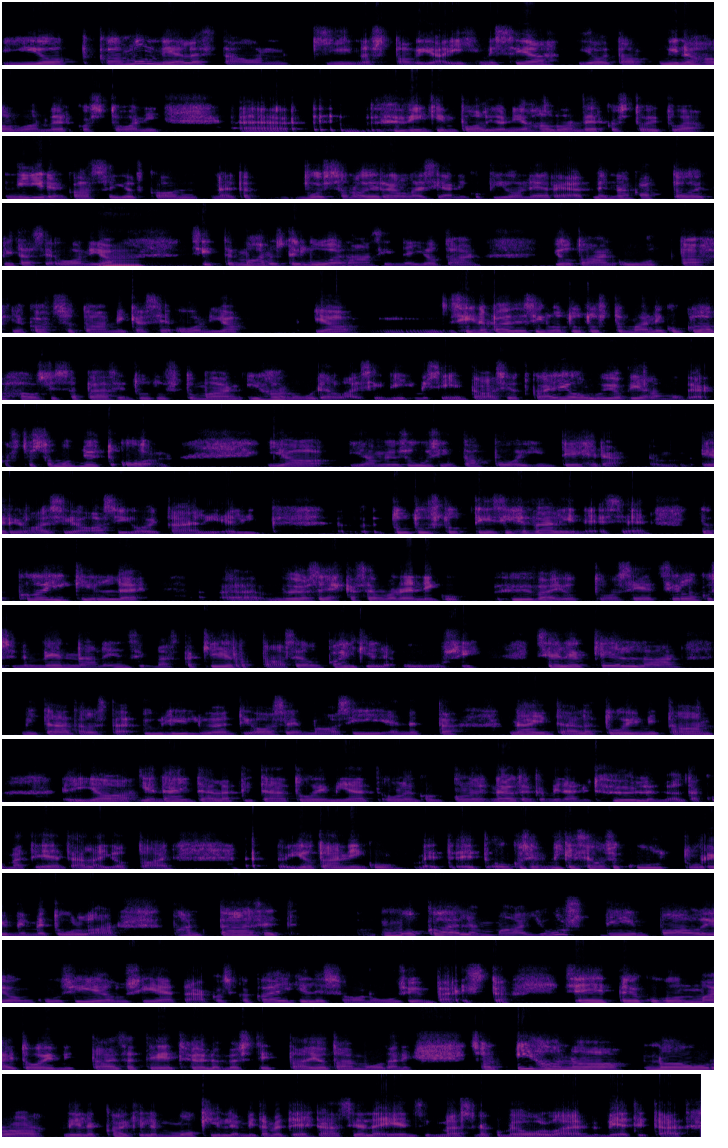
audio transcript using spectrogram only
jotka mun mielestä on kiinnostavia ihmisiä, joita minä haluan verkostoani äh, hyvinkin paljon ja haluan verkostoitua niiden kanssa, jotka on näitä, voisi sanoa erilaisia niin kuin pioneereja. Että mennään katsoa, että mitä se on ja mm. sitten mahdollisesti luodaan sinne jotain, jotain uutta ja katsotaan, mikä se on ja ja mm, siinä pääsin silloin tutustumaan, niin kuin Clubhouseissa pääsin tutustumaan ihan uudenlaisiin ihmisiin taas, jotka ei ollut jo vielä mun verkostossa, mutta nyt on. Ja, ja myös uusiin tapoihin tehdä mm, erilaisia asioita, eli, eli tutustuttiin siihen välineeseen. Ja kaikille myös ehkä semmoinen niin hyvä juttu on se, että silloin kun sinne mennään ensimmäistä kertaa, se on kaikille uusi. Siellä ei ole kellään mitään tällaista ylilyöntiasemaa siihen, että näin täällä toimitaan ja, ja näin täällä pitää toimia, että olenko, olen, näytänkö minä nyt hölmöltä, kun mä teen täällä jotain, jotain niin kuin, että, että onko se, mikä se on se kulttuuri, mihin me tullaan, vaan pääset mukailemaan just niin paljon kuin sielu sietää, koska kaikille se on uusi ympäristö. Se, että joku homma ei toimi tai sä teet hölmösti tai jotain muuta, niin se on ihanaa nauraa niille kaikille mokille, mitä me tehdään siellä ensimmäisenä, kun me ollaan ja me mietitään, että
